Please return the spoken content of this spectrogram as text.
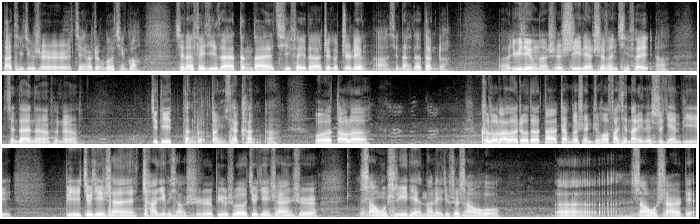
大体就是介绍这么多情况。现在飞机在等待起飞的这个指令啊，现在还在等着。呃，预定呢是十一点十分起飞啊，现在呢反正就得等着等一下看啊。我到了。科罗拉多州的大张克山之后，发现那里的时间比比旧金山差一个小时。比如说，旧金山是上午十一点，那里就是上午呃上午十二点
